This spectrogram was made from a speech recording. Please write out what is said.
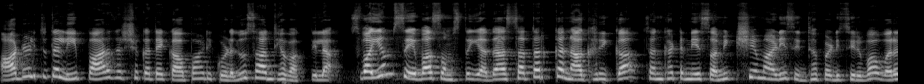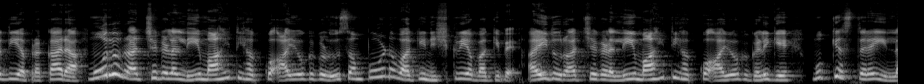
ಆಡಳಿತದಲ್ಲಿ ಪಾರದರ್ಶಕತೆ ಕಾಪಾಡಿಕೊಳ್ಳಲು ಸಾಧ್ಯವಾಗ್ತಿಲ್ಲ. ಸ್ವಯಂ ಸೇವಾ ಸಂಸ್ಥೆಯಾದ ಸತರ್ಕ ನಾಗರಿಕ ಸಂಘಟನೆ ಸಮೀಕ್ಷೆ ಮಾಡಿ ಸಿದ್ಧಪಡಿಸಿರುವ ವರದಿಯ ಪ್ರಕಾರ ಮೂರು ರಾಜ್ಯಗಳಲ್ಲಿ ಮಾಹಿತಿ ಹಕ್ಕು ಆಯೋಗಗಳು ಸಂಪೂರ್ಣವಾಗಿ ನಿಷ್ಕ್ರಿಯವಾಗಿವೆ. ಐದು ರಾಜ್ಯಗಳಲ್ಲಿ ಮಾಹಿತಿ ಹಕ್ಕು ಆಯೋಗಗಳಿಗೆ ಮುಖ್ಯಸ್ಥರೇ ಇಲ್ಲ.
